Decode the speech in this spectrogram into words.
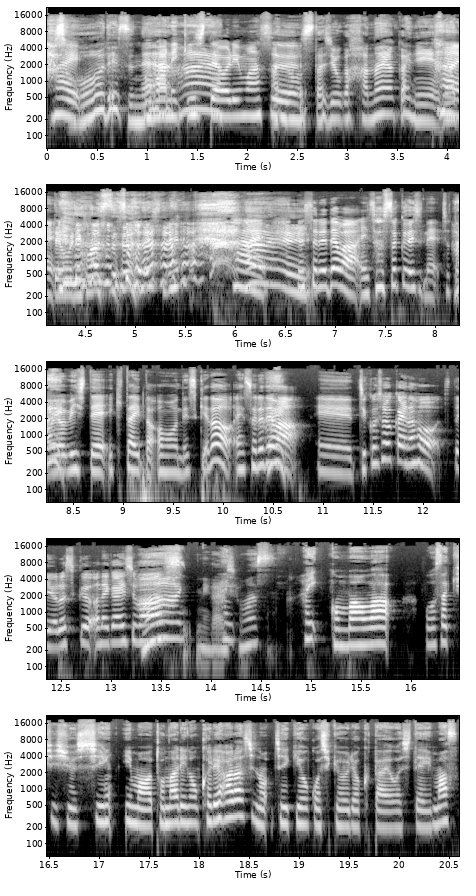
はい、そうですね。お招きしておりります。あの、スタジオが華やかになっております。は いそうですね。はい。はいでそれでは、えー早速ですね、ちょっとお呼びしていきたいと思うんですけど、えーそれでは、えー自己紹介の方、ちょっとよろしくお願いします。はい、お願いします。はい、こんばんは。大崎市出身、今は隣の栗原市の地域おこし協力隊をしています。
